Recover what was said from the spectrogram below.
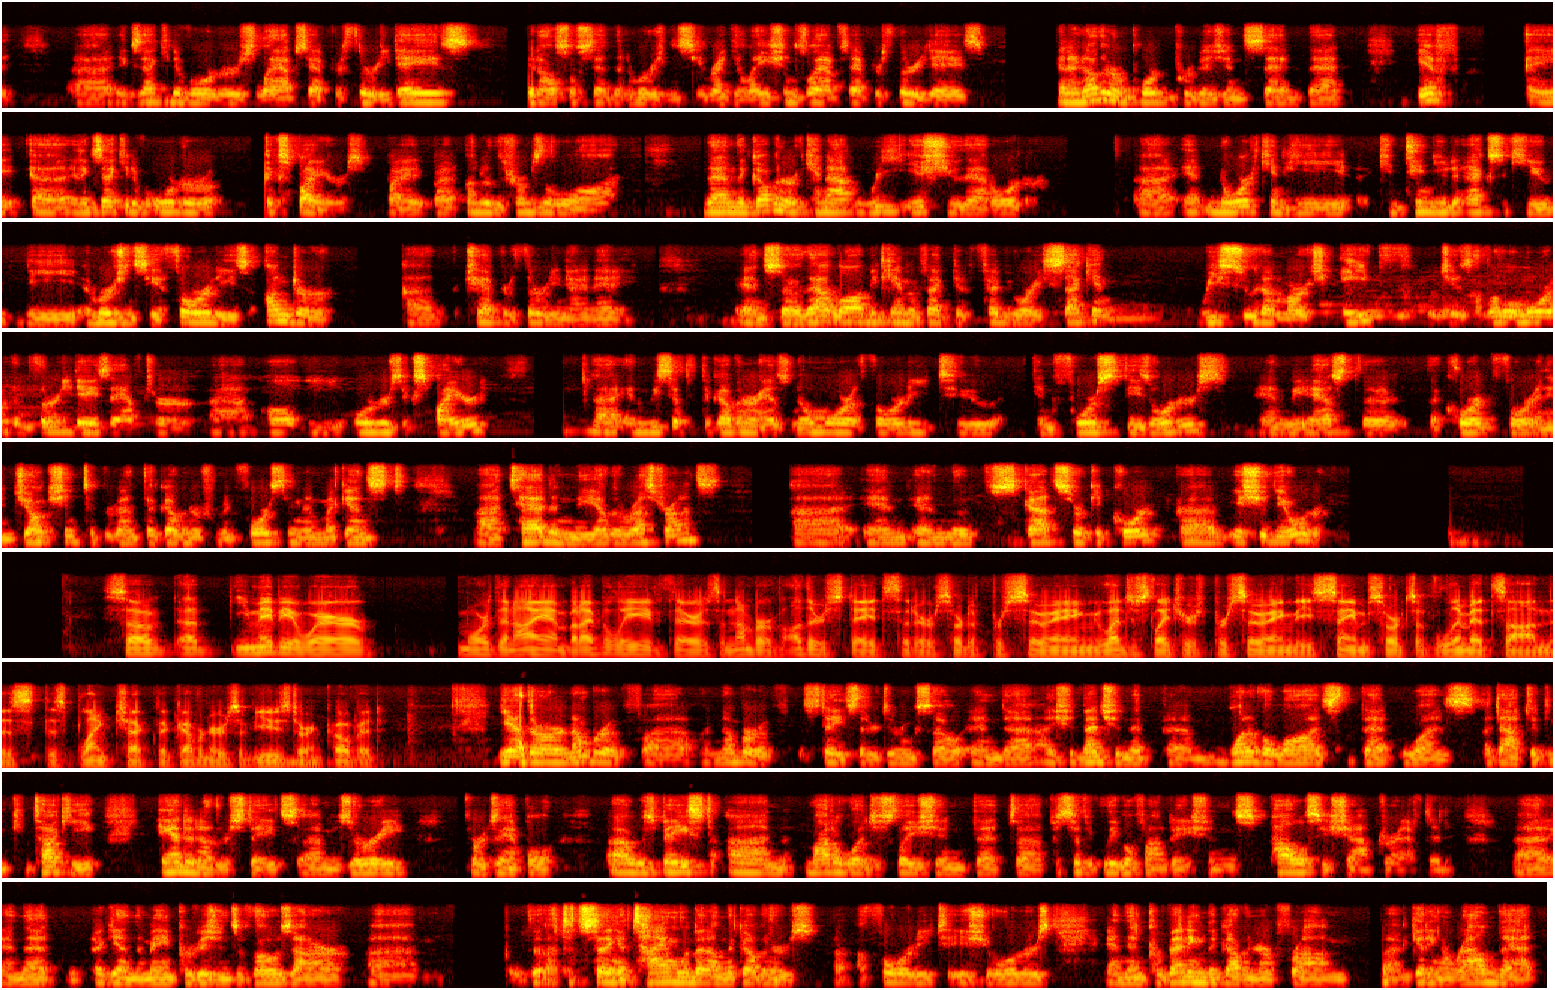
uh, executive orders lapse after 30 days. It also said that emergency regulations lapse after 30 days. And another important provision said that if a, uh, an executive order expires by, by, under the terms of the law, then the governor cannot reissue that order, uh, and, nor can he continue to execute the emergency authorities under uh, Chapter 39A. And so that law became effective February 2nd. We sued on March 8th, which is a little more than 30 days after uh, all the orders expired. Uh, and we said that the governor has no more authority to enforce these orders. And we asked the, the court for an injunction to prevent the governor from enforcing them against uh, Ted and the other restaurants. Uh, and, and the Scott Circuit Court uh, issued the order. So uh, you may be aware more than I am, but I believe there's a number of other states that are sort of pursuing legislatures pursuing these same sorts of limits on this this blank check that governors have used during COVID. Yeah, there are a number of uh, a number of states that are doing so, and uh, I should mention that um, one of the laws that was adopted in Kentucky and in other states, uh, Missouri, for example, uh, was based on model legislation that uh, Pacific Legal Foundation's policy shop drafted. Uh, and that, again, the main provisions of those are um, setting a time limit on the governor's uh, authority to issue orders and then preventing the governor from uh, getting around that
